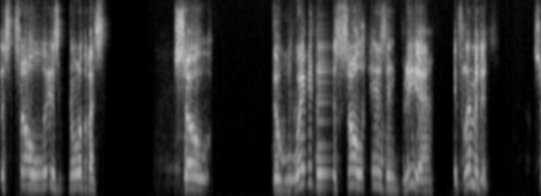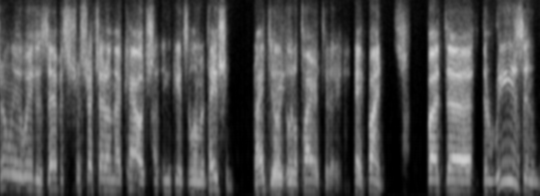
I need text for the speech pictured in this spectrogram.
the soul is in the world of us. So the way the soul is in Bria, it's limited. Certainly the way the Zev is stretched out on that couch indicates a limitation, right? You're like a little tired today. Okay, fine. But uh, the reason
